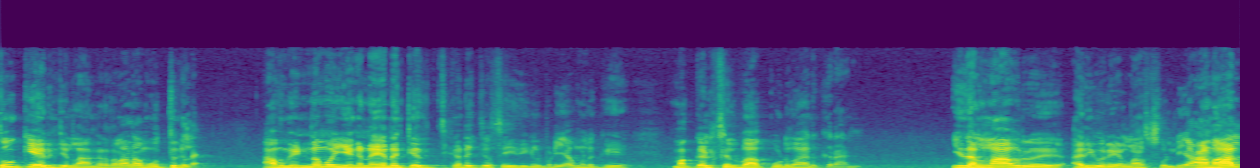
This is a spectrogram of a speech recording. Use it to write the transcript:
தூக்கி எறிஞ்சிடலாங்கிறதெல்லாம் நான் ஒத்துக்கலை. அவங்க இன்னமும் எங்க எனக்கு கிடைச்ச செய்திகள் படி அவங்களுக்கு மக்கள் செல்வாக்கோடு தான் இருக்கிறாங்க. இதெல்லாம் அவர் அறிவுரையெல்லாம் சொல்லி ஆனால்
